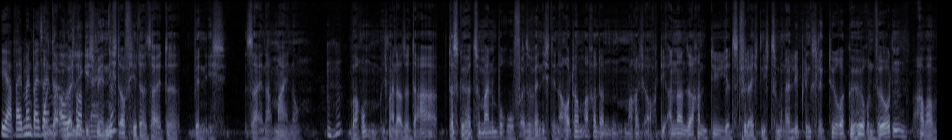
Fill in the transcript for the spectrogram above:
Ja, weil man bei seinem Und da Autor überlege ich bleibt, mir ne? nicht auf jeder Seite, bin ich seiner Meinung. Mhm. Warum? Ich meine, also da, das gehört zu meinem Beruf. Also wenn ich den Autor mache, dann mache ich auch die anderen Sachen, die jetzt vielleicht nicht zu meiner Lieblingslektüre gehören würden. Aber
